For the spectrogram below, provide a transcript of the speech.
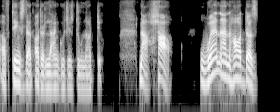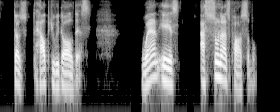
of things that other languages do not do. Now, how? When and how does does help you with all this? When is as soon as possible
